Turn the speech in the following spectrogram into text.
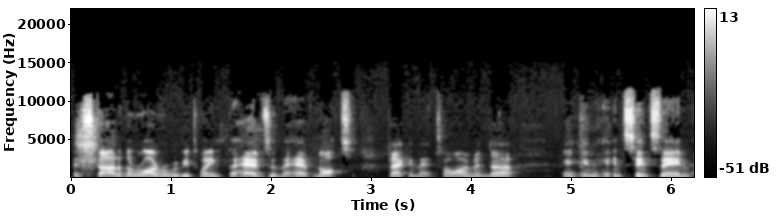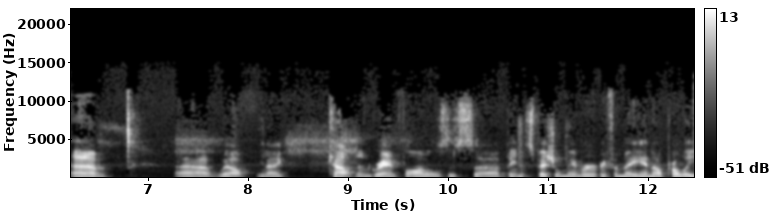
it started the rivalry between the haves and the have-nots back in that time, and uh, and, and, and since then, um, uh, well, you know, Carlton grand finals has uh, been a special memory for me, and I'll probably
